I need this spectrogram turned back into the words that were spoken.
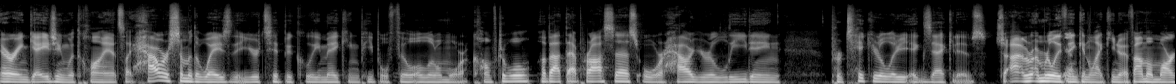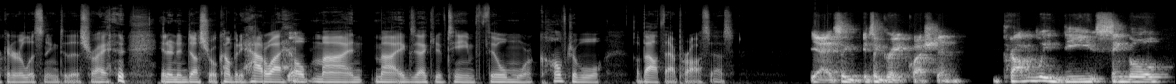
are engaging with clients, like how are some of the ways that you're typically making people feel a little more comfortable about that process, or how you're leading particularly executives. So I'm, I'm really yeah. thinking like, you know, if I'm a marketer listening to this, right, in an industrial company, how do I help yeah. my my executive team feel more comfortable about that process? Yeah, it's a it's a great question. Probably the single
